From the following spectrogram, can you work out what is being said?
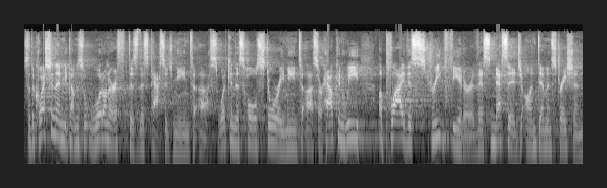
So the question then becomes what on earth does this passage mean to us? What can this whole story mean to us? Or how can we apply this street theater, this message on demonstration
